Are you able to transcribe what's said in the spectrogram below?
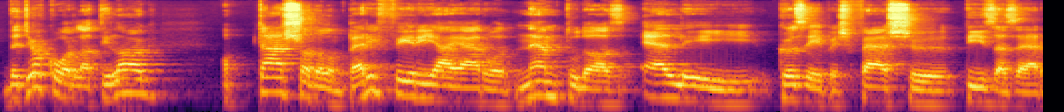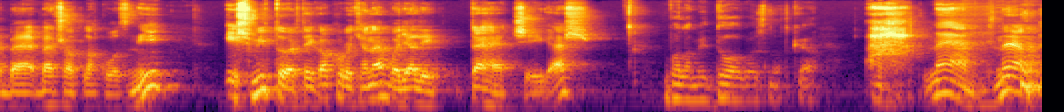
de gyakorlatilag a társadalom perifériájáról nem tud az elléi közép és felső tízezerbe becsatlakozni, és mi történik akkor, hogyha nem vagy elég tehetséges, valamit dolgoznod kell. Ah, nem, nem.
